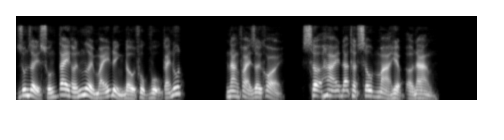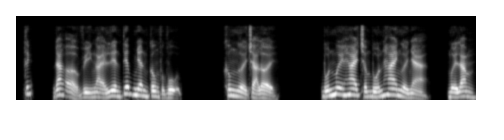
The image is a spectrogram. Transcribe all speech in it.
run rẩy xuống tay ấn người máy đỉnh đầu phục vụ cái nút. Nàng phải rời khỏi, sợ hãi đã thật sâu mà hiệp ở nàng. Thích, đang ở vì ngài liên tiếp nhân công phục vụ. Không người trả lời. 42.42 người nhà, 15.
